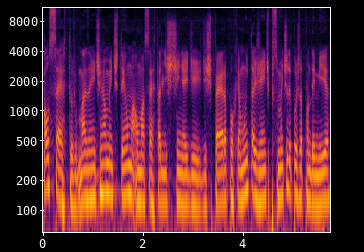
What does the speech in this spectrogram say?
ao certo, mas a gente realmente tem uma, uma certa listinha aí de, de espera, porque é muita gente, principalmente depois da pandemia,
